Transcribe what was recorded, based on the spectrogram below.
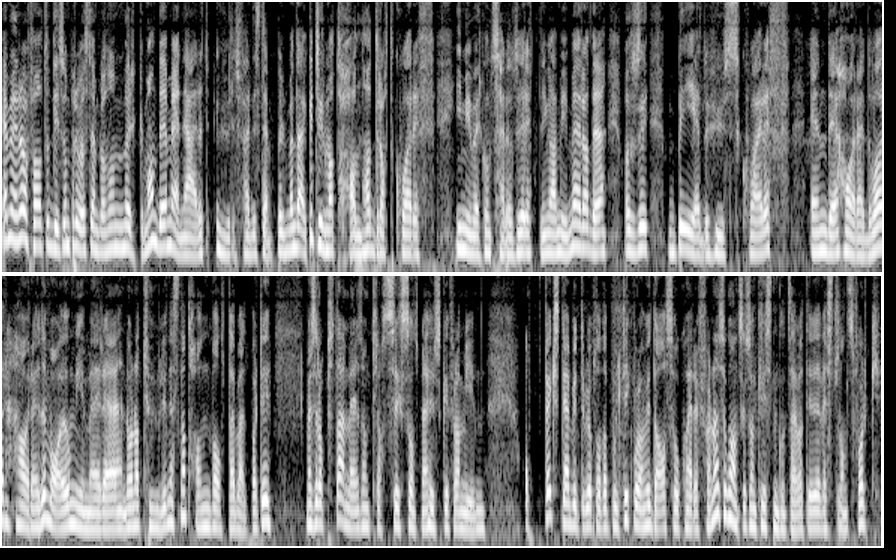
Jeg mener i hvert fall at de som prøver å stemple ham som mørkemann, det mener jeg er et urettferdig stempel. Men det er jo ikke tvil om at han har dratt KrF i mye mer konservativ retning, og er mye mer av det hva skal vi si, bedehus-KrF enn det Hareide var. Hareide var jo mye mer Det var naturlig nesten at han valgte Arbeiderpartiet. Mens Ropstad er mer en sånn klassisk, sånn som jeg husker fra min oppvekst, da jeg begynte å bli opptatt av politikk, hvordan vi da så KrF-erne, så ganske sånn kristenkonservative vestlandsfolk.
